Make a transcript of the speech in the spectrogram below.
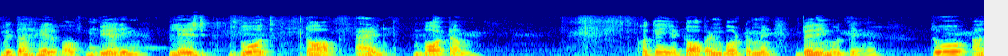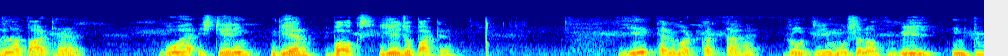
With the help of bearing placed both top and bottom okay ये टॉप एंड बॉटम में बेरिंग होते हैं. जो अगला पार्ट है वो है स्टीयरिंग गियर बॉक्स ये जो पार्ट है। ये कन्वर्ट करता है rotary motion of wheel into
